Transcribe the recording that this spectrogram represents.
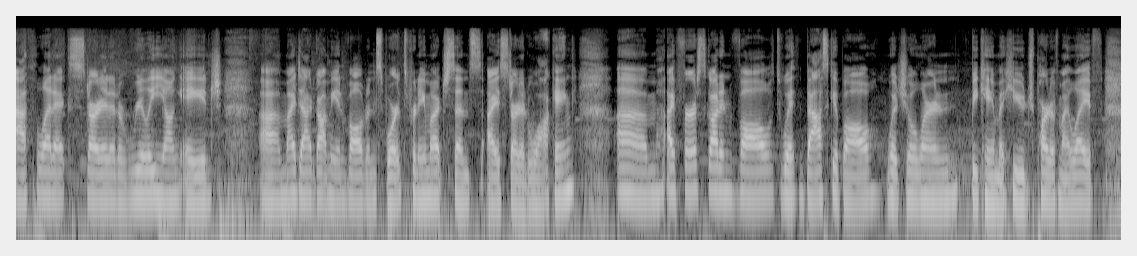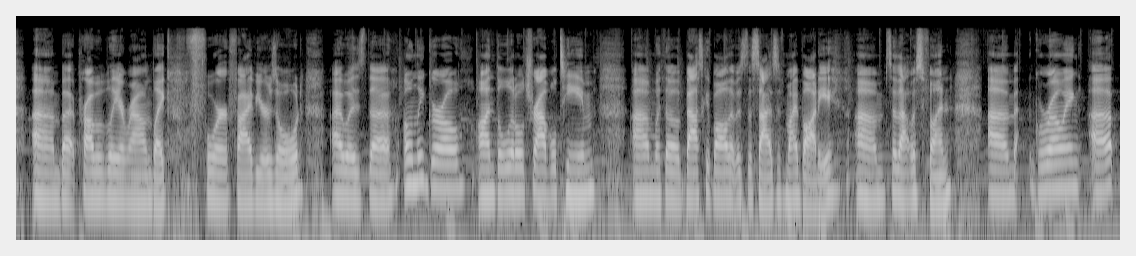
athletics started at a really young age. Uh, my dad got me involved in sports pretty much since I started walking. Um, I first got involved with basketball, which you'll learn became a huge part of my life. Um, but probably around like four or five years old, I was the only girl on the little travel team um, with a basketball that was the size of my body. Um, so that was fun. Um, growing up,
